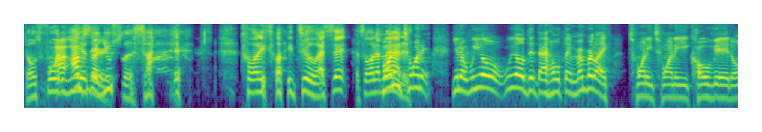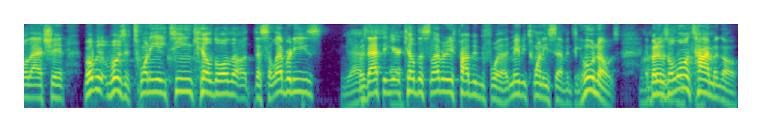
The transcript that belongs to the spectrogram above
Those 40 I- years are useless. 2022. That's it. That's all that matters. 2020 you know we all we all did that whole thing remember like 2020 covid all that shit what was, what was it 2018 killed all the the celebrities was that the year Yes, killed the celebrities probably before that maybe 2017 who knows yes. but it was a long time ago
